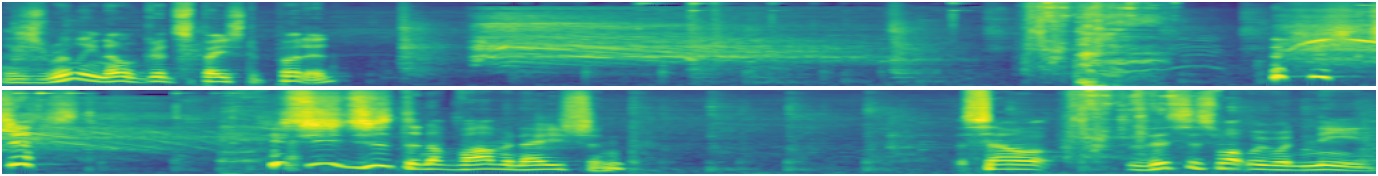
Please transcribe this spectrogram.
there's really no good space to put it. it's just... She's just an abomination. So, this is what we would need.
